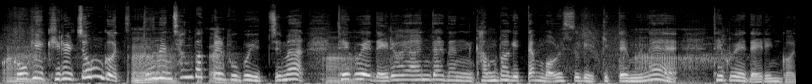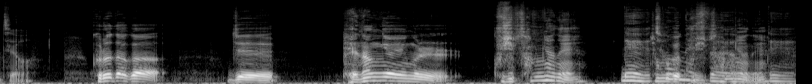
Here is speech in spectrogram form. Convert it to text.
아. 거기에 귀를 쫑긋 아. 눈은 창밖을 아. 보고 있지만 아. 대구에 내려야 한다는 강박이 딱 머릿속에 있기 때문에 아. 대구에 내린 거죠. 그러다가 이제 배낭여행을 93년에 네, 처음 1993 했어요. 년에? 네.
